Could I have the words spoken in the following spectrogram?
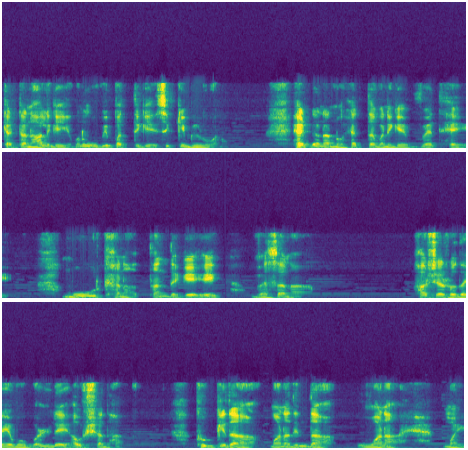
ಕೆಟ್ಟ ನಾಲಿಗೆಯವನು ವಿಪತ್ತಿಗೆ ಸಿಕ್ಕಿ ಬೀಳುವನು ಹೆಡ್ಡನನ್ನು ಹೆತ್ತವನಿಗೆ ವ್ಯಥೆ. ಮೂರ್ಖನ ತಂದೆಗೆ ವ್ಯಸನ. ಹರ್ಷ ಹೃದಯವು ಒಳ್ಳೆ ಔಷಧ. ಕುಗ್ಗಿದ ಮನದಿಂದ ವನ ಮೈ.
